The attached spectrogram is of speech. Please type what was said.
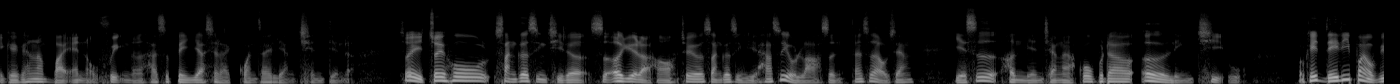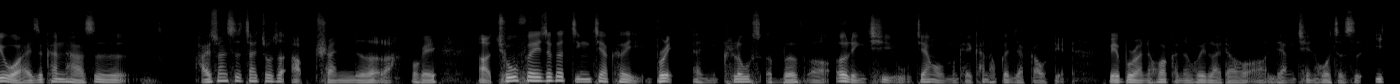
你可以看到，by end of week 呢，它是被压下来关在两千点的，所以最后三个星期的十二月了哈，最后三个星期它是有拉升，但是好像也是很勉强啊，过不到二零七五。OK，daily point of view 我还是看它是还算是在做着 uptrend 的啦。OK，啊，除非这个金价可以 break and close above 呃二零七五，这样我们可以看到更加高点。OK，不然的话可能会来到啊两千或者是一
